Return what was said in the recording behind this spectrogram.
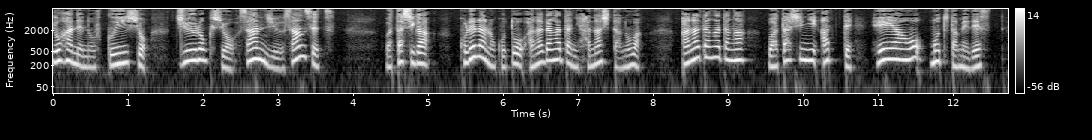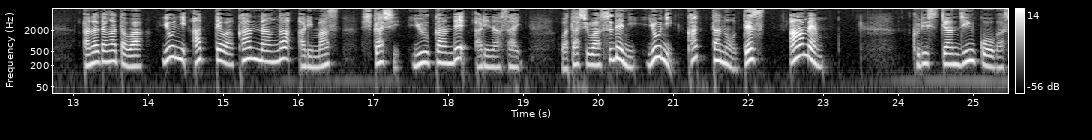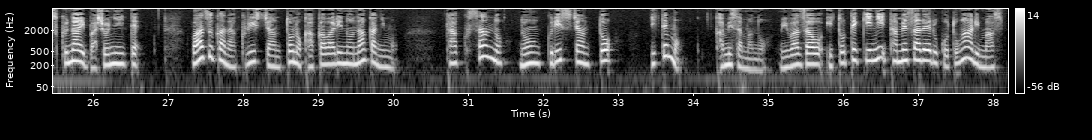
ヨハネの福音書16章33節私がこれらのことをあなた方に話したのは、あなた方が私にあって平安を持つためです。あなた方は世にあっては困難があります。しかし勇敢でありなさい。私はすでに世に勝ったのです。アーメン。クリスチャン人口が少ない場所にいて、わずかなクリスチャンとの関わりの中にも、たくさんのノンクリスチャンといても、神様の見業を意図的に試されることがあります。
